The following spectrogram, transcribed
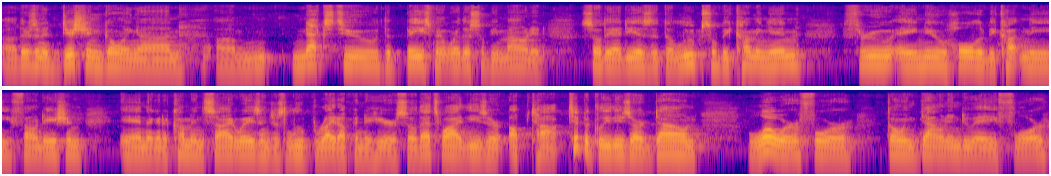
uh, there's an addition going on um, next to the basement where this will be mounted. So the idea is that the loops will be coming in through a new hole that will be cut in the foundation and they're going to come in sideways and just loop right up into here. So that's why these are up top. Typically, these are down lower for going down into a floor,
